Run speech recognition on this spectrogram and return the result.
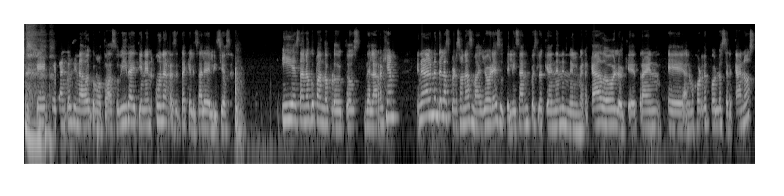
que pues, han cocinado como toda su vida y tienen una receta que les sale deliciosa. Y están ocupando productos de la región. Generalmente las personas mayores utilizan pues lo que venden en el mercado, lo que traen eh, a lo mejor de pueblos cercanos,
